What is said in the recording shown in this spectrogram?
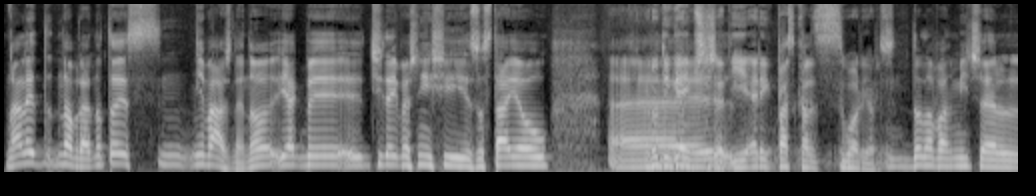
No ale dobra, no to jest nieważne. No jakby ci najważniejsi zostają. E, Rudy Gay przyszedł i Eric Pascal z Warriors. Donovan Mitchell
